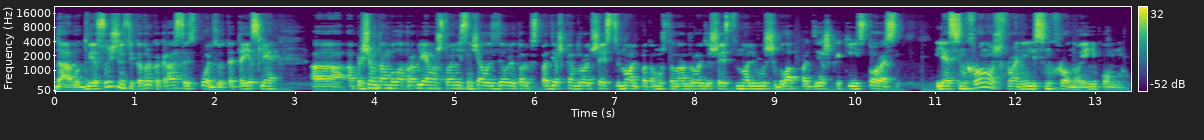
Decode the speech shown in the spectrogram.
да, вот две сущности, которые как раз-то используют. Это если а, а причем там была проблема, что они сначала сделали только с поддержкой Android 6.0, потому что на Android 6.0 выше была поддержка Keystore или асинхронного шифрования, или синхронного, я не помню.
